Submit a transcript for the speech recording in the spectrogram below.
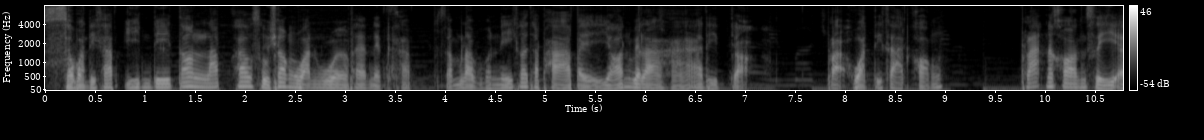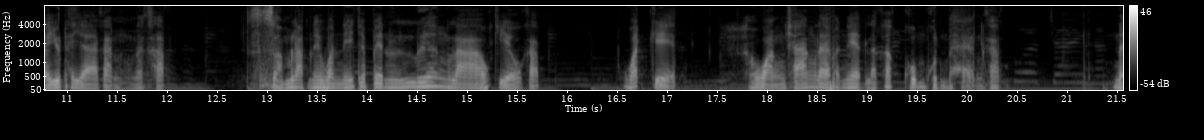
สวัสดีครับ ยินดีต้อนรับเข้าสู่ช่อง One World Planet ครับสำหรับวันนี้ก็จะพาไปย้อนเวลาหาอดีตเจาะประวัติศาสตร์ของพระนครศรีอยุธยากันนะครับสำหรับในวันนี้จะเป็นเรื่องราวเกี่ยวกับวัดเกตวังช้างแลพระเนตรแล้วก็คุ้มขุนแผนครับ ใน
